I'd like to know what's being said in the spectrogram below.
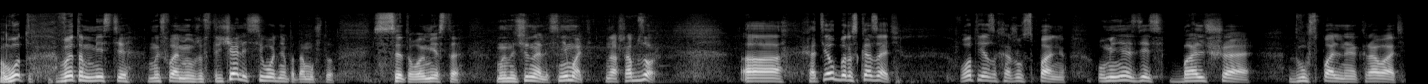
Вот в этом месте мы с вами уже встречались сегодня, потому что с этого места мы начинали снимать наш обзор. А, хотел бы рассказать. Вот я захожу в спальню. У меня здесь большая двухспальная кровать.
